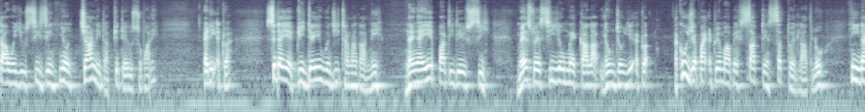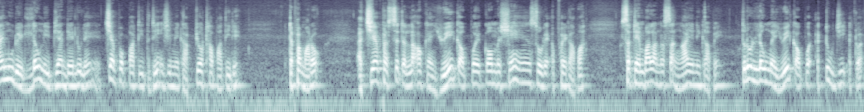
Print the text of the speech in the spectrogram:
တာဝန်ယူစီစဉ်ညွှန်ကြားနေတာဖြစ်တယ်လို့ဆိုပါတယ်အဲ့ဒီအတွက်စစ်တပ်ရဲ့ပြည်ထရေးဝန်ကြီးဌာနကနေနိုင်ငံရေးပါတီတွေစီ မဲဆွဲစည်းရုံးမဲ့ကာလလုံခြုံရေးအတွက်အခုရပိုင်းအတွင်းမှာပဲစတင်ဆက်သွယ်လာသလိုညှိနှိုင်းမှုတွေလုပ်နေပြန်တယ်လို့လည်းကြံ့ဖို့ပါတီတည်င်းအရှင်မြင့်ကပြောထားပါသေးတယ်။တစ်ဖက်မှာတော့အကြံဖက်စစ်တပ်လက်အောက်ခံရွေးကောက်ပွဲကော်မရှင်ဆိုတဲ့အဖွဲ့ကပါစက်တင်ဘာလ25ရက်နေ့ကပဲသူတို့လုံမဲ့ရွေးကောက်ပွဲအတူကြီးအတွက်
